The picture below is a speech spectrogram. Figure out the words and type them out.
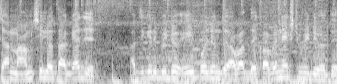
যার নাম ছিল দ্য গ্যাজেট। আজকের ভিডিও এই পর্যন্ত আবার দেখা হবে নেক্সট ভিডিওতে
